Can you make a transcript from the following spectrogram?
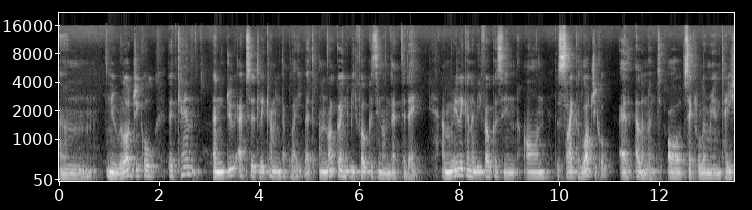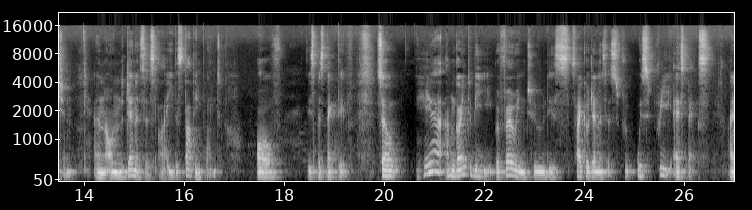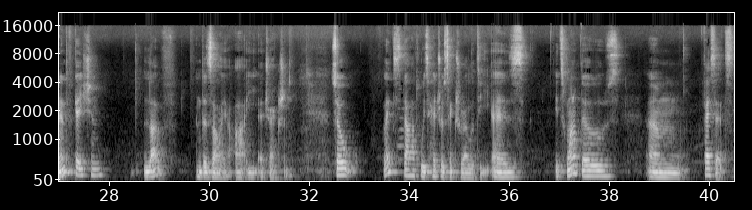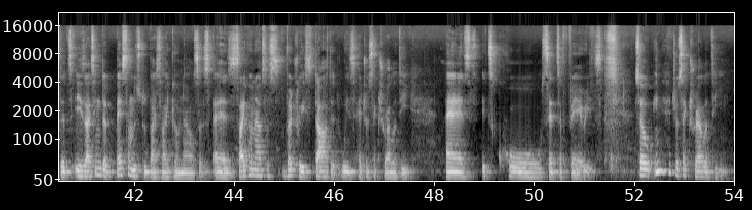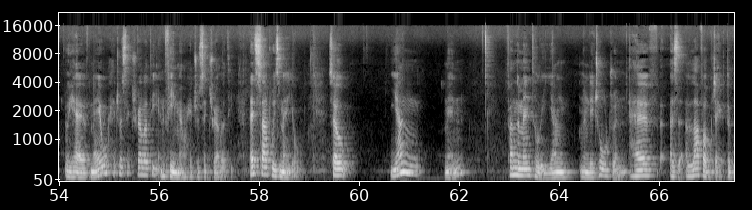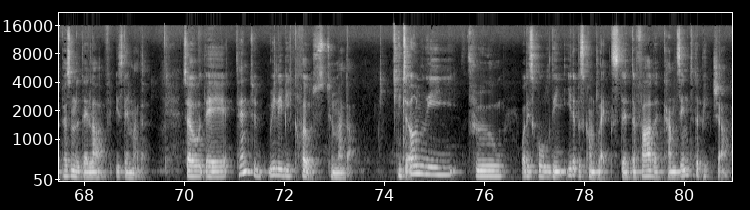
um, neurological, that can and do absolutely come into play, but I'm not going to be focusing on that today. I'm really going to be focusing on the psychological element of sexual orientation and on the genesis, i.e., the starting point of this perspective. So, here I'm going to be referring to this psychogenesis with three aspects identification, love, and desire, i.e., attraction. So, let's start with heterosexuality as it's one of those um, facets that is, I think, the best understood by psychoanalysis, as psychoanalysis virtually started with heterosexuality as its core sets of theories. So, in heterosexuality, we have male heterosexuality and female heterosexuality. Let's start with male. So, young men, fundamentally young when they're children, have as a love object, the person that they love is their mother. So they tend to really be close to mother. It's only through what is called the Oedipus complex that the father comes into the picture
